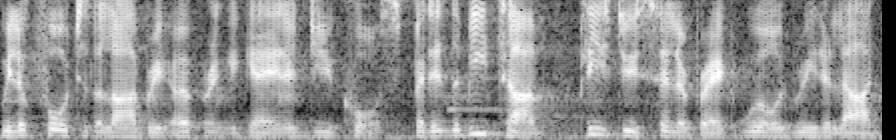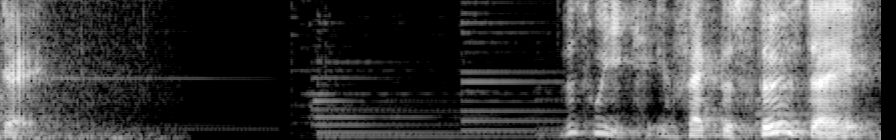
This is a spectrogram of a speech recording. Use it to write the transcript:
We look forward to the library opening again in due course, but in the meantime, please do celebrate World Read Aloud Day. This week, in fact, this Thursday,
